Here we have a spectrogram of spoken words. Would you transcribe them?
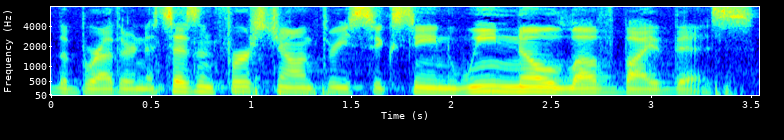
the brethren. It says in 1 John 3:16, "We know love by this,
